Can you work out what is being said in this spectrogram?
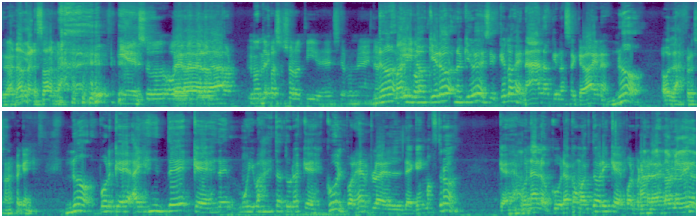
Una persona. Y eso, Pero obviamente, de a lo verdad- mejor no te pasó solo a ti, debe ser una enana. No, y Marico. no quiero, no quiero decir que los enanos, que no sé qué vaina. No. O las personas pequeñas. No, porque hay gente que es de muy baja estatura que es cool. Por ejemplo, el de Game of Thrones. Que es una locura como actor y que por primera Andrés vez también es de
